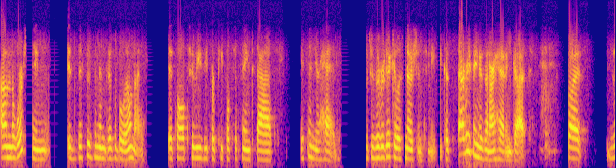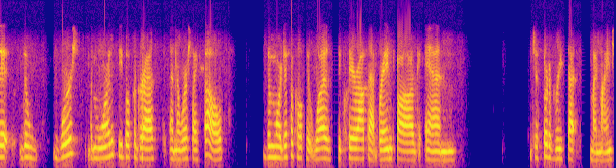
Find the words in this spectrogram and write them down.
Um, the worst thing is this is an invisible illness. It's all too easy for people to think that it's in your head, which is a ridiculous notion to me because everything is in our head and gut. But the the worse, the more the SIBO progressed and the worse I felt, the more difficult it was to clear out that brain fog and just sort of reset my mind,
